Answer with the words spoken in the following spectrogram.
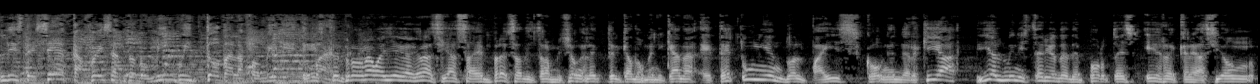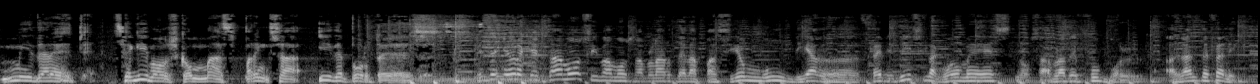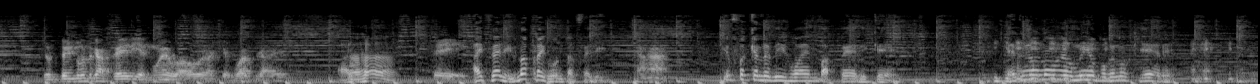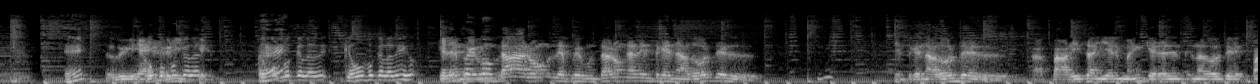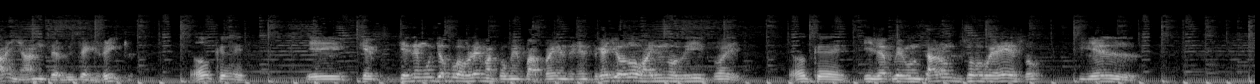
Les desea Café Santo Domingo y toda la familia. Este programa llega gracias a Empresa de Transmisión Eléctrica Dominicana ETET, uniendo el país con energía y el Ministerio de Deportes y Recreación Mideret. Seguimos con más prensa y deportes. Sí, señores, aquí estamos y vamos a hablar de la pasión mundial. Félix Isla Gómez nos habla de fútbol. Adelante, Félix. Yo tengo otra feria nueva ahora que voy a traer. Ajá. Sí. Ay, Félix, una pregunta, Félix. Ajá. ¿Quién fue que le dijo a Mbappé de que él no es novio mío porque no quiere? ¿Eh? ¿Cómo fue que le-. ¿Cómo, ¿Eh? fue que le, ¿Cómo fue que le dijo? Que le no es preguntaron, le preguntaron al entrenador del entrenador del Paris Saint Germain, que era el entrenador de España antes, Luis Enrique. Ok. Y que tiene muchos problemas con Mbappé. Entre ellos dos hay unos discos ahí. Ok. Y le preguntaron sobre eso y él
